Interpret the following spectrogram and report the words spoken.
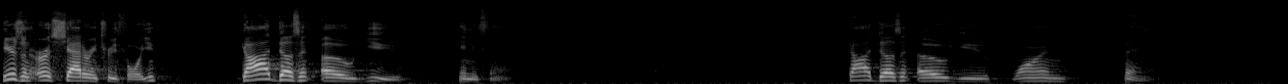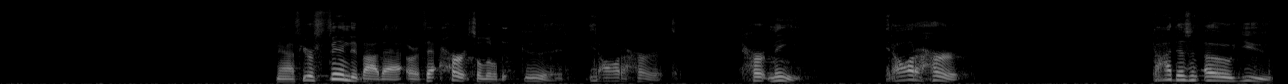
Here's an earth shattering truth for you God doesn't owe you anything. God doesn't owe you one thing. Now, if you're offended by that, or if that hurts a little bit, good. It ought to hurt. It hurt me. It ought to hurt. God doesn't owe you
